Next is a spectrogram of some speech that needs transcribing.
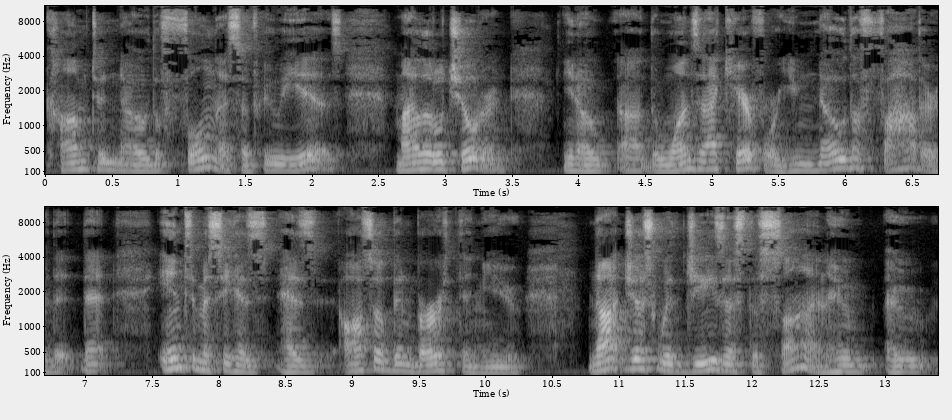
come to know the fullness of who he is. My little children, you know, uh, the ones that I care for, you know the Father, that, that intimacy has, has also been birthed in you, not just with Jesus the Son, who, who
